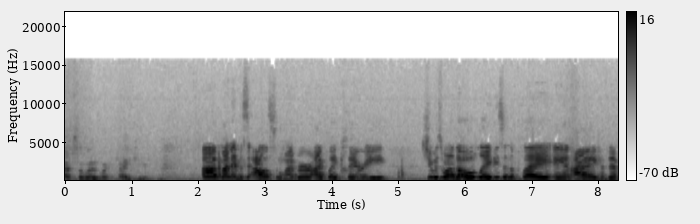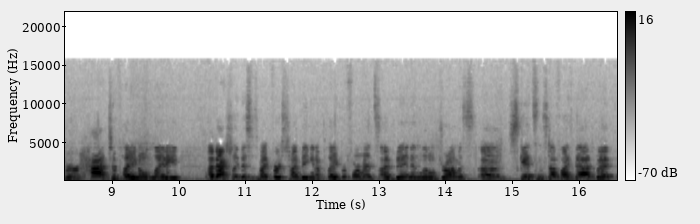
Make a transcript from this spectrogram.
Absolutely. Thank you. Uh, my name is Allison Weber. I played Clairee. She was one of the old ladies in the play, and I have never had to play an old lady. I've actually, this is my first time being in a play performance. I've been in little drama uh, skits and stuff like that, but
